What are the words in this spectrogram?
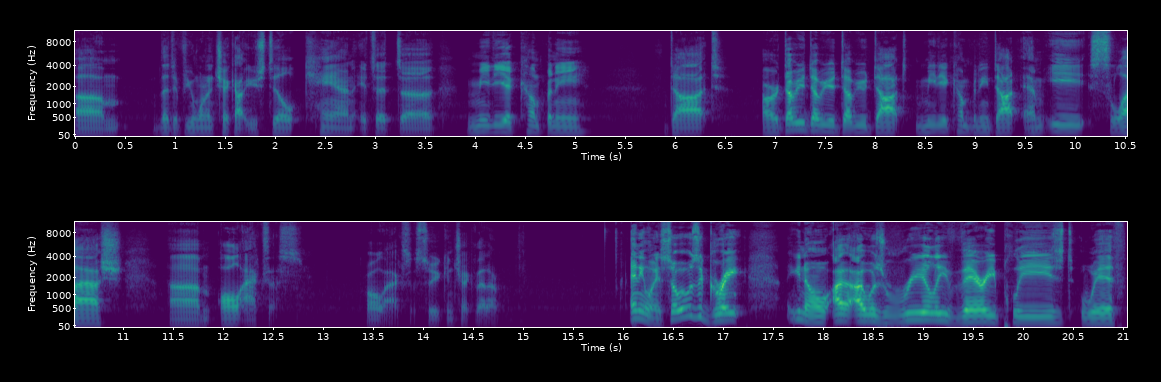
um, that if you want to check out, you still can. It's at uh, mediacompany dot or www.mediacompany.me slash um, all access all access so you can check that out anyway so it was a great you know I, I was really very pleased with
